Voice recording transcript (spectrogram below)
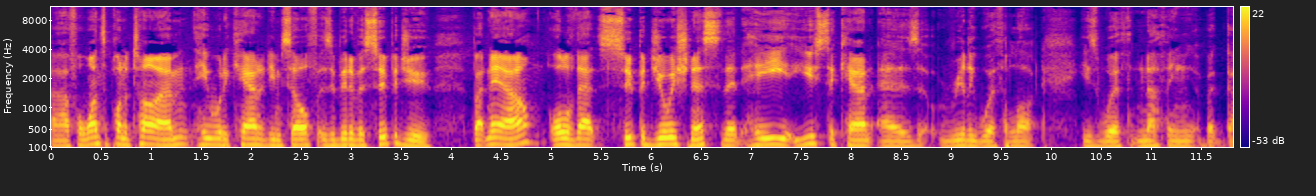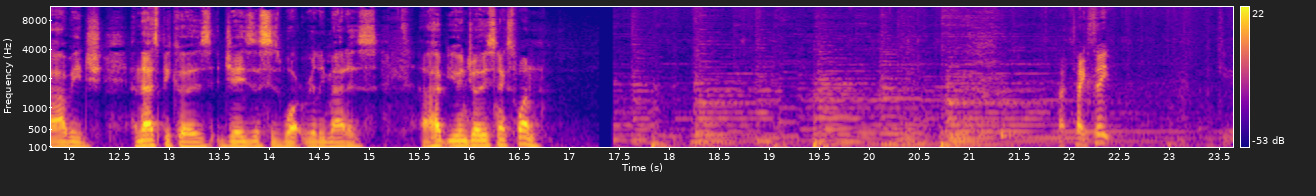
Uh, for once upon a time, he would have counted himself as a bit of a super Jew. But now, all of that super Jewishness that he used to count as really worth a lot is worth nothing but garbage. And that's because Jesus is what really matters. I hope you enjoy this next one. Take a seat. Thank you.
